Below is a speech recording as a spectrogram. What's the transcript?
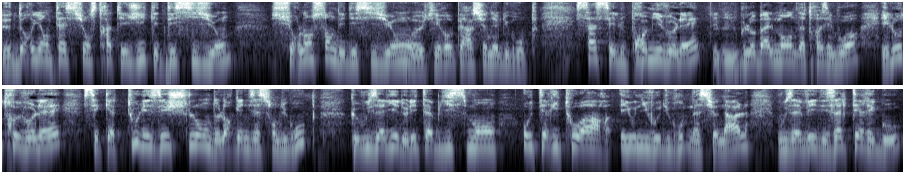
d'orientation stratégique et de décision sur l'ensemble des décisions, euh, je dirais, opérationnelles du groupe. Ça, c'est le premier volet, mhm. globalement, de la troisième voie. Et l'autre volet, c'est qu'à tous les échelons de l'organisation du groupe, que vous alliez de l'établissement au territoire et au niveau du groupe national, vous avez des alter-égaux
